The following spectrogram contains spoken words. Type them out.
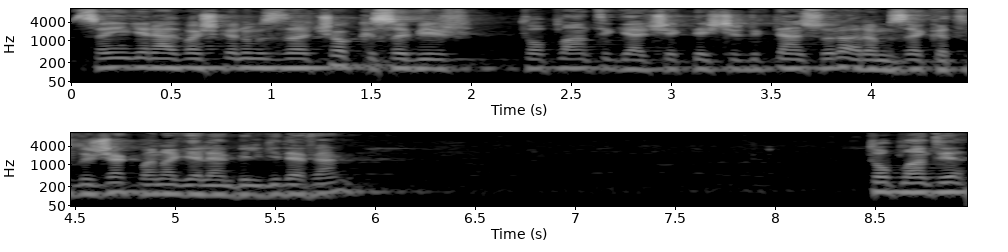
Sayın Genel Başkanımızla çok kısa bir toplantı gerçekleştirdikten sonra aramıza katılacak bana gelen bilgi de efendim. Toplantıya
